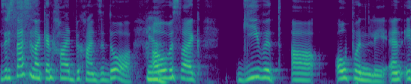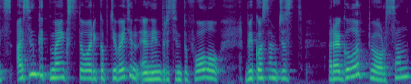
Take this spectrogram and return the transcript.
There's nothing I can hide behind the door. Yeah. I always like give it uh, openly, and it's. I think it makes story captivating and interesting to follow because I'm just regular person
